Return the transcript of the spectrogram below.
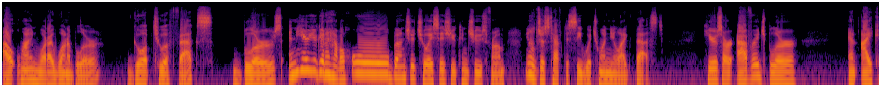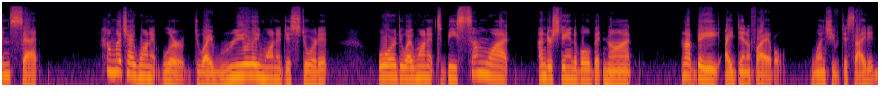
outline what I want to blur, go up to effects, blurs, and here you're going to have a whole bunch of choices you can choose from. You'll just have to see which one you like best. Here's our average blur, and I can set how much I want it blurred. Do I really want to distort it? Or do I want it to be somewhat understandable but not, not be identifiable? Once you've decided,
